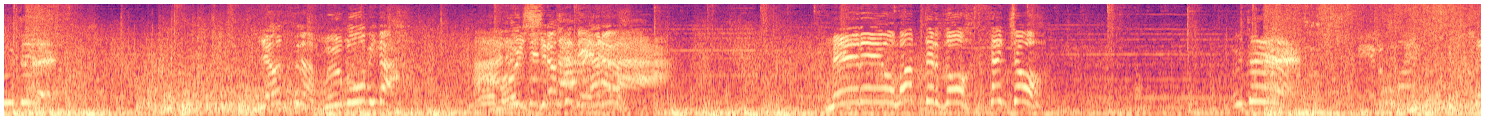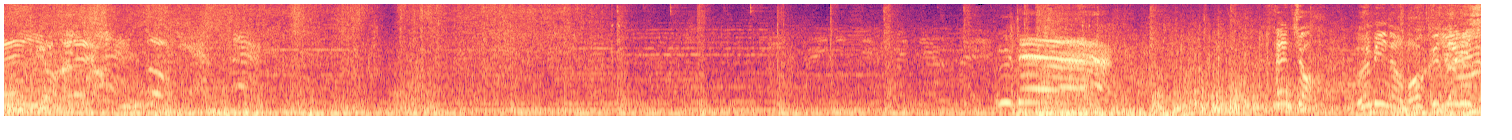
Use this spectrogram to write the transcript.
引撃て。奴ら無防備だ。思い知らせてやる。命令を待ってるぞ船長撃て剣意を張れ行くぞ撃ての目釣りし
